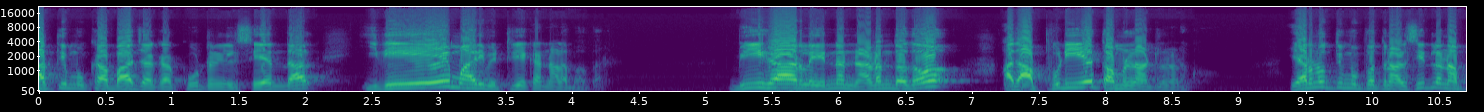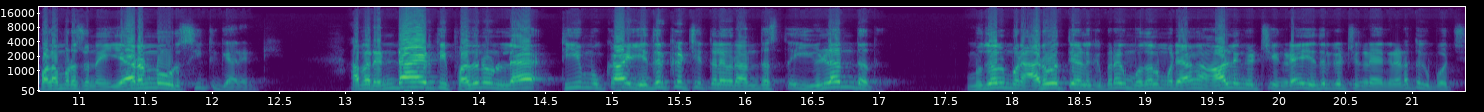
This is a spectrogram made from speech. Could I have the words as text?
அதிமுக பாஜக கூட்டணியில் சேர்ந்தால் இதே மாதிரி வெற்றியை கண்ணால பார்ப்பார். பீகாரில் என்ன நடந்ததோ அது அப்படியே தமிழ்நாட்டில் நடக்கும். இரநூத்தி முப்பத்தி நாலு சீட்டில் நான் பலமுறை சொன்னேன் இரநூறு சீட்டு கேரண்டி அப்போ ரெண்டாயிரத்தி பதினொன்றில் திமுக எதிர்க்கட்சி தலைவர் அந்தஸ்தை இழந்தது. முதல் முறை அறுபத்தேழுக்கு பிறகு முதல் முறையாக ஆளுங்கட்சியும் கிடையாது எதிர்கட்சியும் கிடையாது இடத்துக்கு போச்சு.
